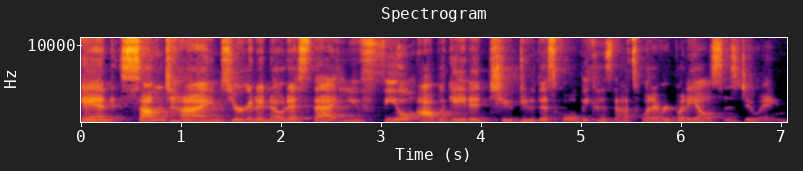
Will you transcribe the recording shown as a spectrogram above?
And sometimes you're going to notice that you feel obligated to do this goal because that's what everybody else is doing.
